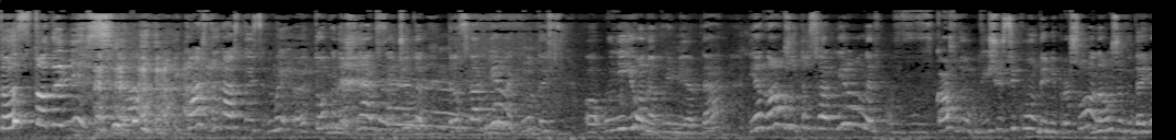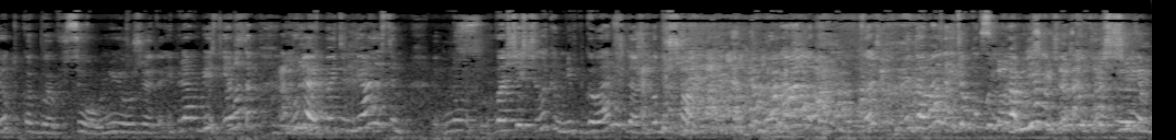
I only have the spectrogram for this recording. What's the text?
Да остановись! И каждый раз, то есть мы э, только начинаем себя что-то трансформировать, ну то есть э, у нее, например, да, и она уже трансформирована в, в каждую, еще секунды не прошло, она уже выдает как бы все, у нее уже это, и прям бесит. И она так гуляет по этим реальностям, ну вообще с человеком не поговоришь даже по душам. Знаешь, ну давай найдем какую-нибудь проблему, что-то решим.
